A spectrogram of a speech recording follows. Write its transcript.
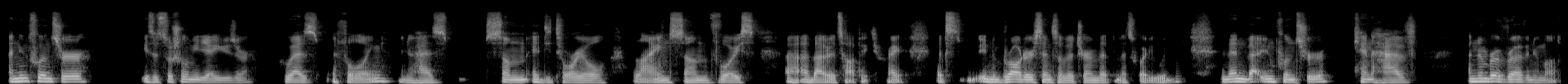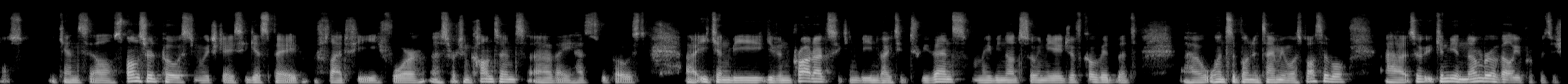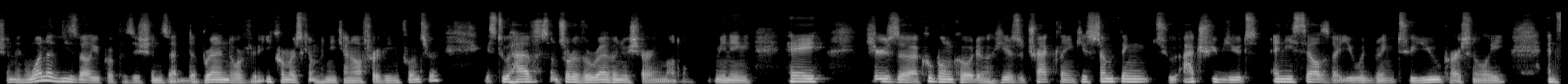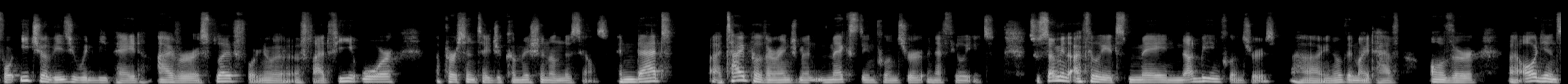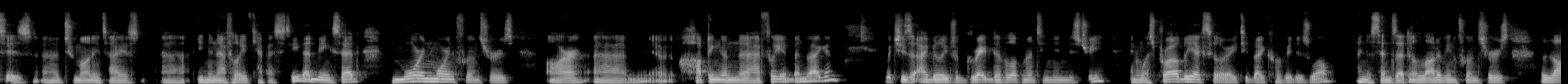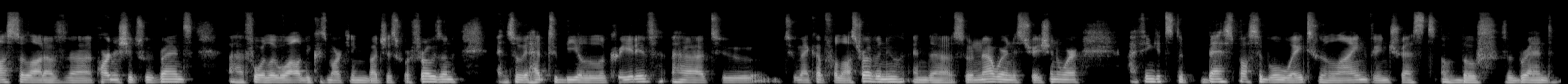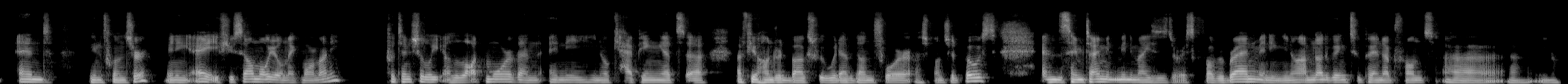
An influencer is a social media user who has a following and who has some editorial line, some voice uh, about a topic, right? That's in a broader sense of the term, but that's what it would be. And then that influencer can have a number of revenue models. He can sell sponsored posts, in which case he gets paid a flat fee for a certain content uh, that he has to post. Uh, he can be given products. He can be invited to events. Maybe not so in the age of COVID, but uh, once upon a time it was possible. Uh, so it can be a number of value proposition. And one of these value propositions that the brand or the e-commerce company can offer the influencer is to have some sort of a revenue sharing model, meaning, hey, here's a coupon code or here's a track link. Here's something to attribute any sales that you would bring to you personally And for each of these, you would be paid either a split for you know a flat fee or a percentage of commission on the sales. And that uh, type of arrangement makes the influencer an affiliate. So some affiliates may not be influencers. Uh, you know, they might have other uh, audiences uh, to monetize uh, in an affiliate capacity. That being said, more and more influencers are um, you know, hopping on the affiliate bandwagon, which is, I believe, a great development in the industry and was probably accelerated by COVID as well, in the sense that a lot of influencers lost a lot of uh, partnerships with brands uh, for a little while because marketing budgets were frozen, and so they had to be a little creative uh, to to make up for lost revenue. And uh, so now we're in a situation where I think it's the best possible way to align the interests of both the brand and the influencer, meaning, hey, if you sell more, you'll make more money potentially a lot more than any you know capping at uh, a few hundred bucks we would have done for a sponsored post. And at the same time it minimizes the risk for the brand meaning you know i'm not going to pay an upfront uh, uh, you know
